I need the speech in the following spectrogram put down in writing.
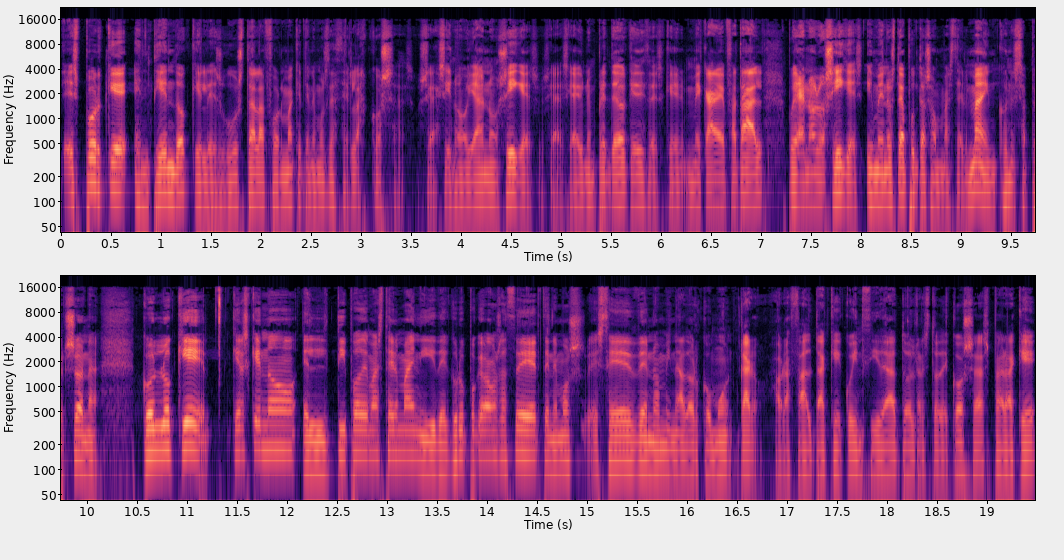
es porque entiendo que les gusta la forma que tenemos de hacer las cosas. O sea, si no, ya no sigues. O sea, si hay un emprendedor que dices que me cae fatal, pues ya no lo sigues. Y menos te apuntas a un mastermind con esa persona. Con lo que, quieres que no, el tipo de mastermind y de grupo que vamos a hacer, tenemos ese denominador común. Claro, ahora falta que coincida todo el resto de cosas para que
